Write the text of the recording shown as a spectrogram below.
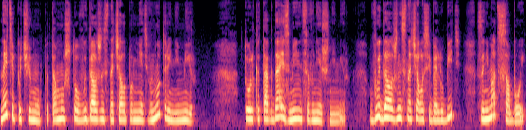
Знаете почему? Потому что вы должны сначала поменять внутренний мир, только тогда изменится внешний мир. Вы должны сначала себя любить, заниматься собой.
